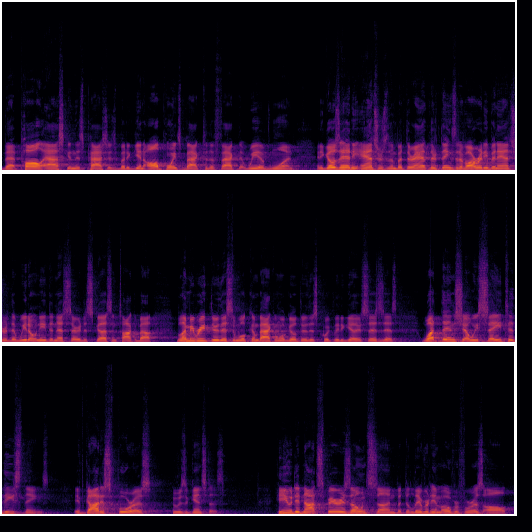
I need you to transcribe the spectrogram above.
that Paul asks in this passage. But again, all points back to the fact that we have won. And he goes ahead and he answers them, but they're, they're things that have already been answered that we don't need to necessarily discuss and talk about. But let me read through this and we'll come back and we'll go through this quickly together. It says this What then shall we say to these things? If God is for us, who is against us? He who did not spare his own son, but delivered him over for us all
